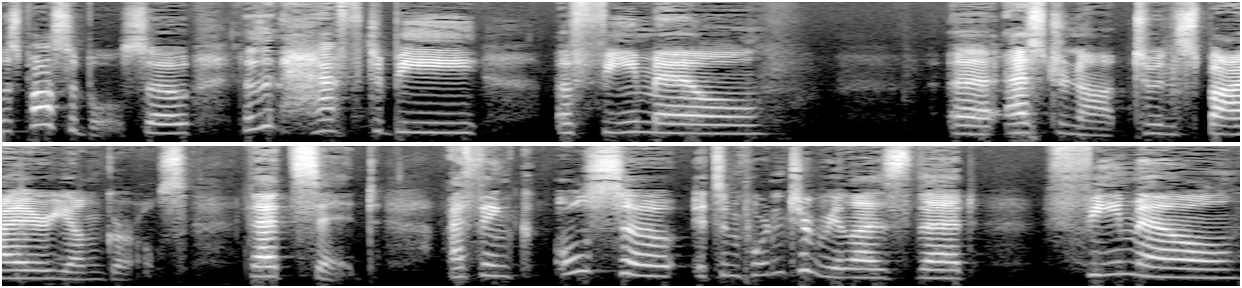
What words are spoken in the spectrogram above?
is possible. So it doesn't have to be a female uh, astronaut to inspire young girls. That said, I think also it's important to realize that female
